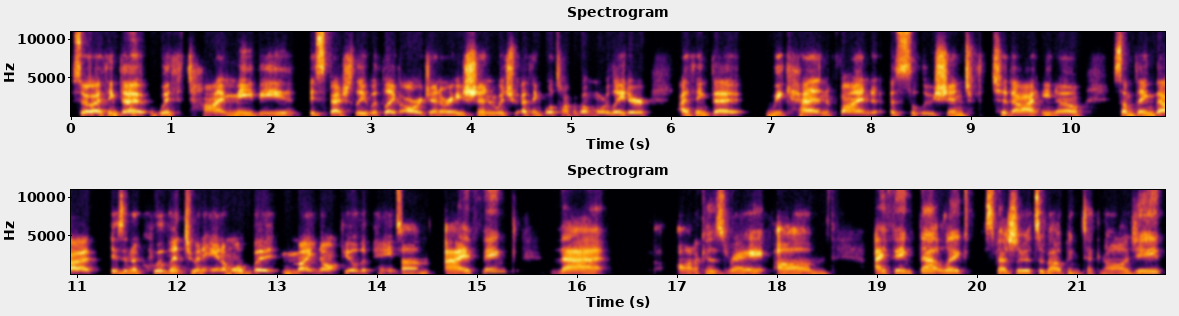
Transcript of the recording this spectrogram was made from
So i think that with time maybe especially with like our generation which i think we'll talk about more later i think that we can find a solution to that you know something that is an equivalent to an animal but might not feel the pain. Um i think that annika's right. Um I think that like especially with developing technology,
